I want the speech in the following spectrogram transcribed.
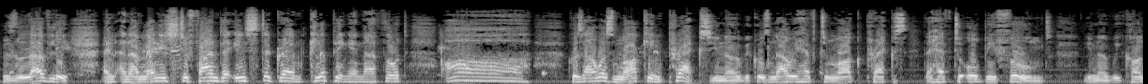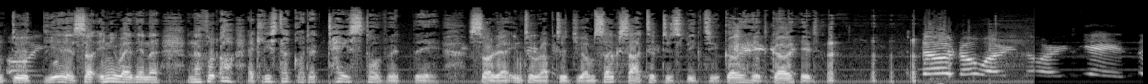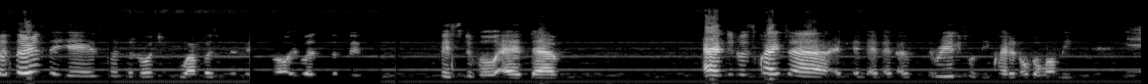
It was lovely. And, and I managed to find the Instagram clipping and I thought, oh, because I was marking pracs, you know, because now we have to mark pracs. They have to all be filmed. You know, we can't do Oh, it. Yeah. So anyway, then, I, and I thought, oh, at least I got a taste of it there. Sorry, I interrupted you. I'm so excited to speak to you. Go ahead. Go ahead. no, no worries, no worries. Yes. So Thursday, yes, was the launch of Women's Festival. It was the fifth festival, and um, and it was quite a, and, and, and, really for me quite an overwhelming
